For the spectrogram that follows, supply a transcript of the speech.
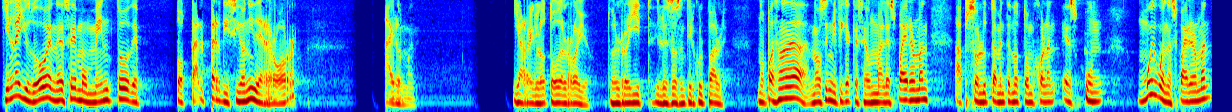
¿Quién le ayudó en ese momento de total perdición y de error? Iron Man y arregló todo el rollo, todo el rollito y lo hizo sentir culpable. No pasa nada, no significa que sea un mal Spider-Man, absolutamente no. Tom Holland es un muy buen Spider-Man.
